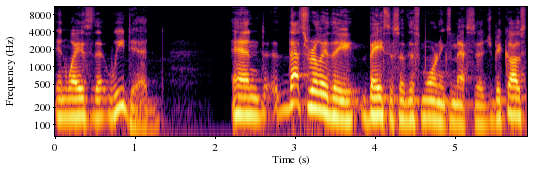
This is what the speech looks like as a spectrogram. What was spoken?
in ways that we did. And that's really the basis of this morning's message because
